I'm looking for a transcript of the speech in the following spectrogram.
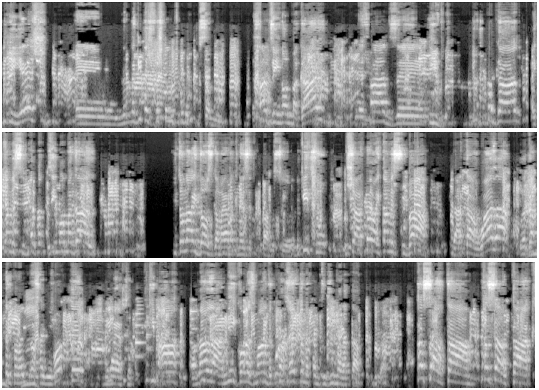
תראי, יש, אה, נגיד יש שני מקרים מפורסמים. אחד זה ינון מגל, ואחד זה איבי. ינון מגל, הייתה מסיבה, זה ינון מגל. עיתונאי דוס גם היה בכנסת תקופה מסוימת. בקיצור, בשעתו הייתה מסיבה באתר וואלה, הוא לקח את העיתונאית רחלי רוטנר, נראה יפה כמעה, אמר לה, אני כל הזמן וכל החבר'ה מקנטזים על אתר. חסר טעם, חסר טקט,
